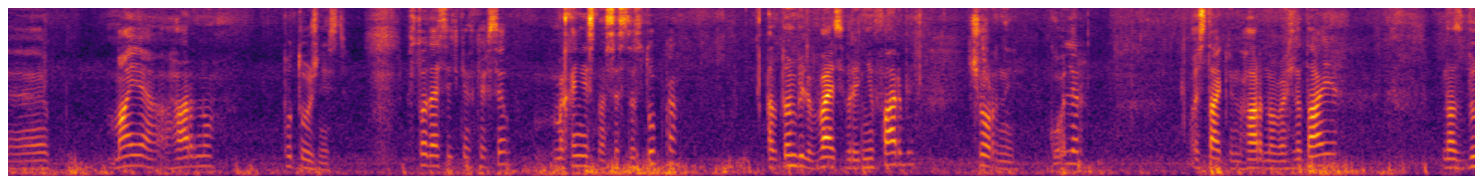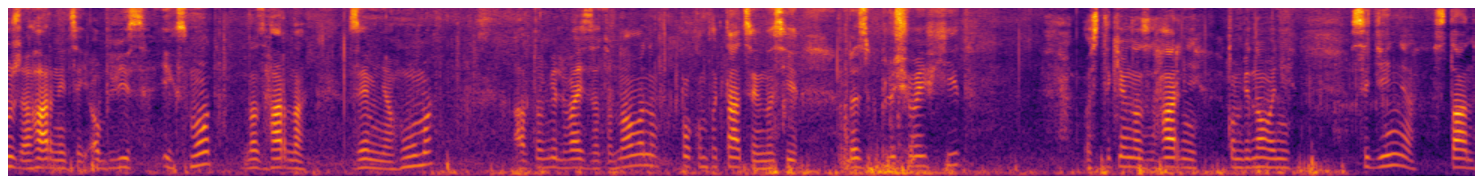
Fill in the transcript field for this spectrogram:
е, має гарну потужність. 110 кінських сил, механічна шестиступка. Автомобіль весь в рідній фарбі, чорний колір. Ось так він гарно виглядає. У нас дуже гарний цей обвіз X-Mod, у нас гарна зимня гума. Автомобіль весь затоновано. По комплектації у нас є безключовий вхід. Ось такі у нас гарні комбіновані сидіння. Стан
